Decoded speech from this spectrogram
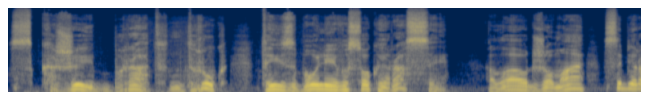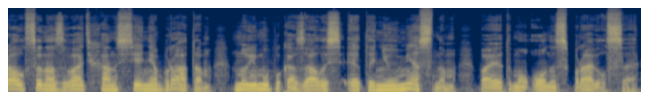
«Скажи, брат, друг, ты из более высокой расы?» Лао Джома собирался назвать Хан Сеня братом, но ему показалось это неуместным, поэтому он исправился,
